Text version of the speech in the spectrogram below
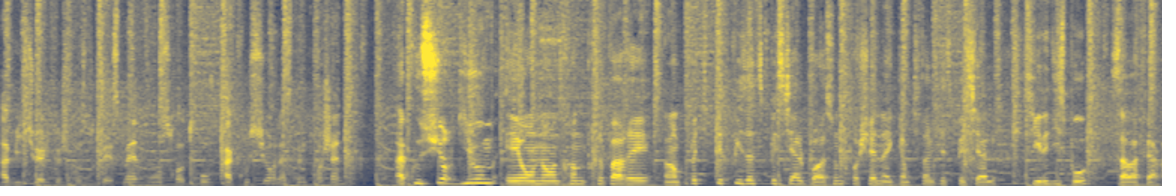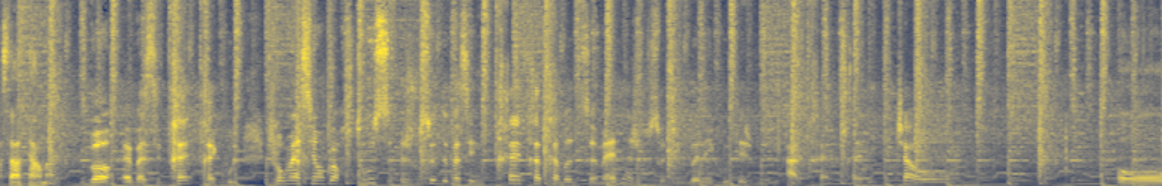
habituelle que je pose toutes les semaines. On se retrouve à coup sûr la semaine prochaine. À coup sûr, Guillaume, et on est en train de préparer un petit épisode spécial pour la semaine prochaine avec un petit invité spécial. S'il est dispo, ça va faire, ça va faire mal. Bon, eh ben c'est très très cool. Je vous remercie encore tous. Je vous souhaite de passer une très très très bonne semaine. Je vous souhaite une bonne écoute et je vous dis à très très vite. Ciao. Oh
